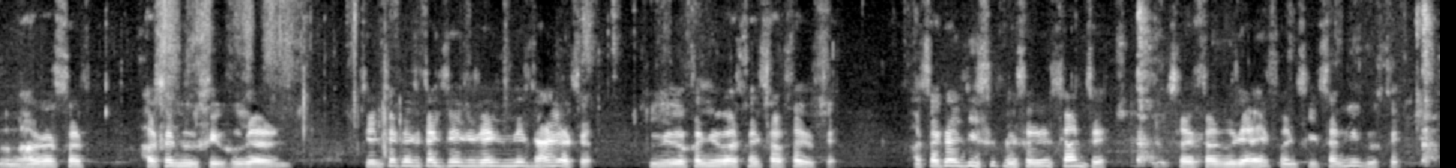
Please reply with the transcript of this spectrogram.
महाराष्ट्रात हसन शेख उदाहरण. त्यांच्याकडे काहीतरी रेल्वे झालं असं. तुम्ही लोकांनी वाचण्यात छापलं होतं. आता काही दिसत नाही. सगळं शांत आहे. सरकारमध्ये आहेत म्हणजे चांगली गोष्ट आहे.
